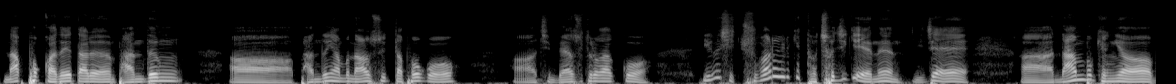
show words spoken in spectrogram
낙폭 과대에 따른 반등 어, 반등이 한번 나올 수 있다 보고 어, 지금 매수 들어갔고 이것이 추가로 이렇게 더 처지기에는 이제 아, 남북 경협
